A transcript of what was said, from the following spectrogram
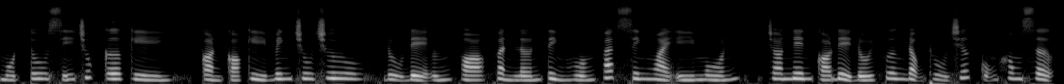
một tu sĩ trúc cơ kỳ, còn có kỳ binh chu chu, đủ để ứng phó phần lớn tình huống phát sinh ngoài ý muốn, cho nên có để đối phương động thủ trước cũng không sợ.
